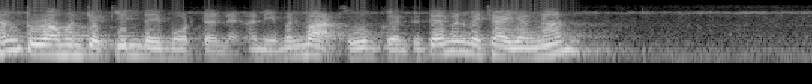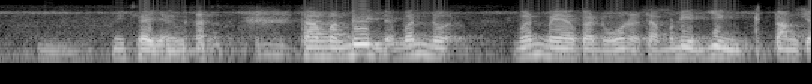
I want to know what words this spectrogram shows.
ทั้งตัวมันจะกินได้หมดแต่เนี่ยอันนี้มันวาดสูงเกินแต่มันไม่ใช่อย่างนั้นไม่ใช่อย่างนั้น ถ้ามันดิ้นเหมือนเหมือนแมวกับหนูนะถ้ามันดิ้นยิ่งตั้งใจ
